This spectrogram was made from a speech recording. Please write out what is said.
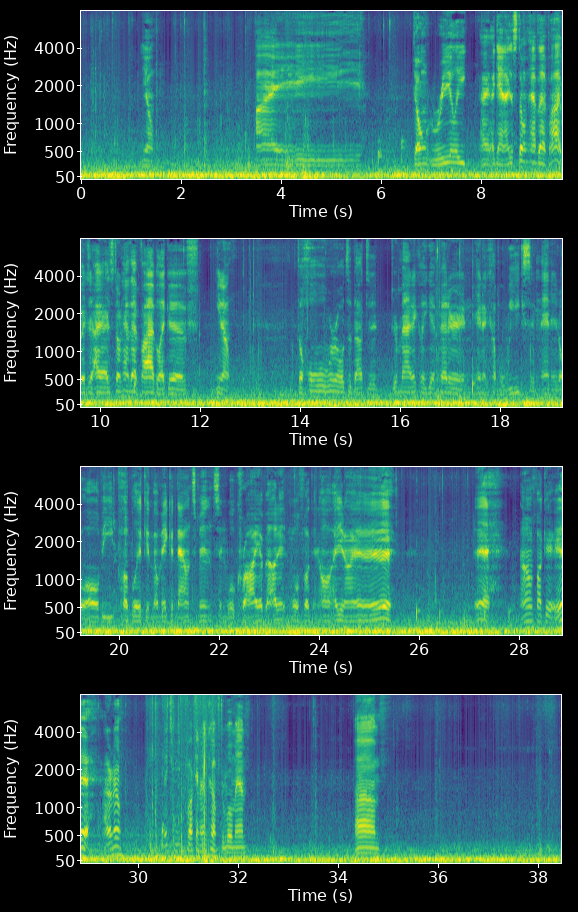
You know, I don't really. I, again, I just don't have that vibe. I just, I just don't have that vibe like of you know the whole world's about to dramatically get better in, in a couple weeks and then it'll all be public and they'll make announcements and we'll cry about it and we'll fucking all you know uh, uh, I don't fucking uh, I don't know makes me fucking uncomfortable man um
